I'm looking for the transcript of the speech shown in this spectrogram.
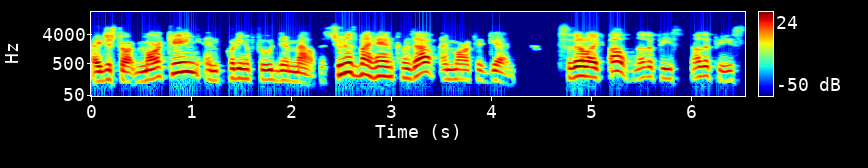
I just start marking and putting a food in their mouth. As soon as my hand comes out, I mark again. So they're like, oh, another piece, another piece.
